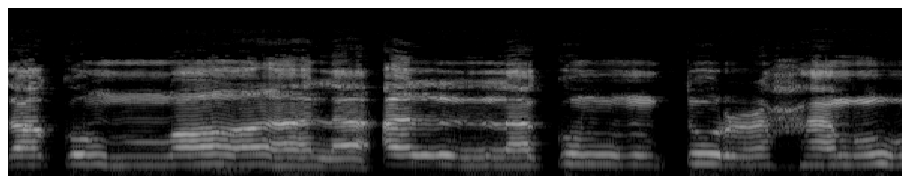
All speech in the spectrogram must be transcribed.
واتقوا الله لعلكم ترحمون.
